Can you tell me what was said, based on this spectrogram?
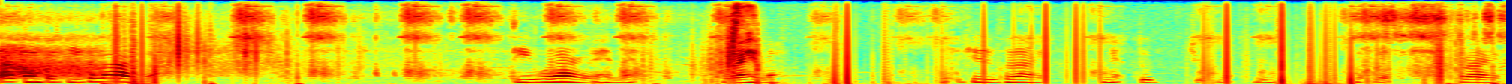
ลากมันไปตีข้างล่างเหรอตีข้างล่างเนี่ยเห็นไหมเห็นไหมเห็นไหมเนี่ยชื่อข้างล่างเนี่ยเนี่ยจุดจุดเนี่ยเนี่ยเนี่ยข้างล่างเนี่ย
